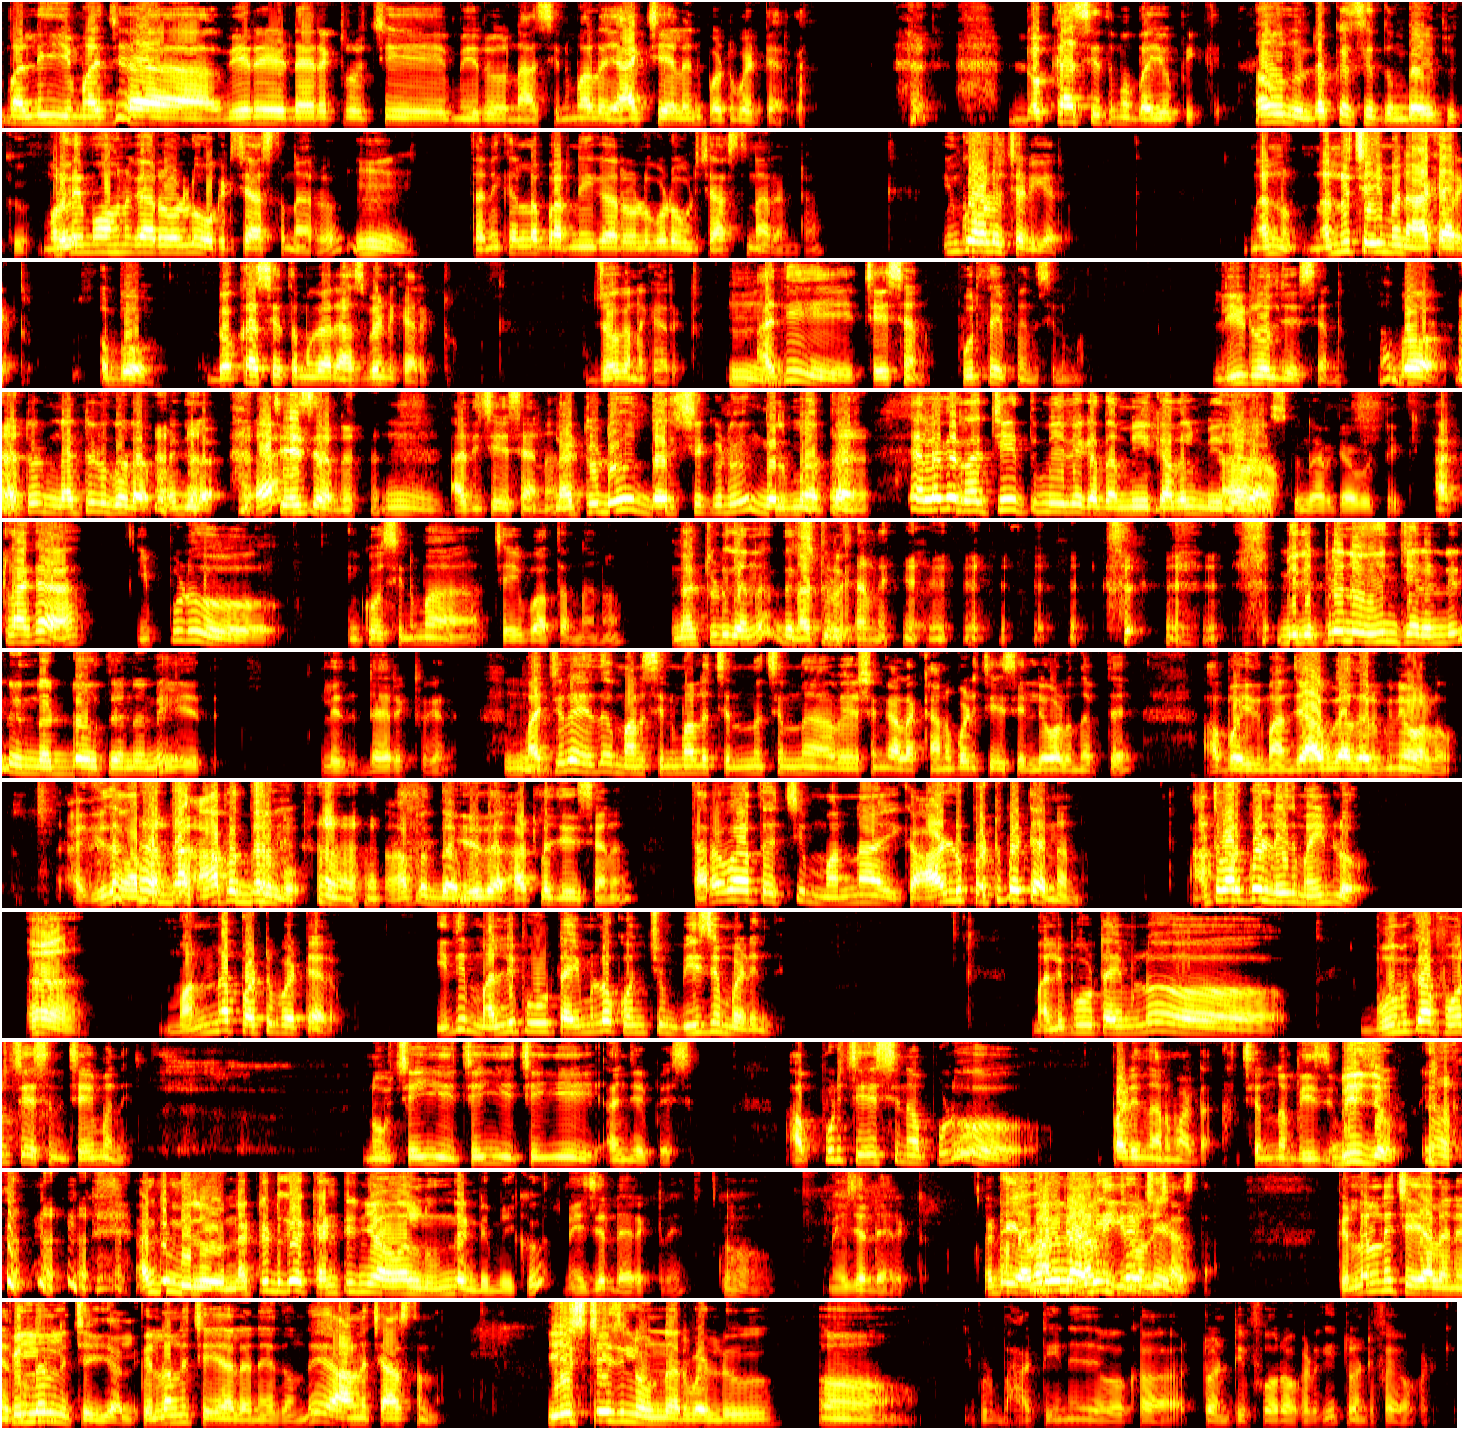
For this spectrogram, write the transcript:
మళ్ళీ ఈ మధ్య వేరే డైరెక్టర్ వచ్చి మీరు నా సినిమాలో యాక్ట్ చేయాలని పట్టుబట్టారు. డొక్కా సీతమ్మ బయోపిక్. అవును డొక్క సిద్ధం బయోపిక్. మురళీమోహన్ గారు వాళ్ళు ఒకటి చేస్తున్నారు. తనికెళ్ళ బర్నీ గారు వాళ్ళు కూడా ఒకటి చేస్తున్నారంట. ఇంకో వాళ్ళు వచ్చి అడిగారు. నన్ను నన్ను చేయమని ఆ క్యారెక్టర్. అబ్బో. డొక్కా సీతమ్మ గారి హస్బెండ్ క్యారెక్టర్. జోగన్న క్యారెక్టర్. అది చేశాను. పూర్తయిపోయింది సినిమా. లీడ్ రోల్ చేశాను. అబ్బో నటుడు నటుడు కూడా మధ్యలో? చేశాను. అది చేశాను. నటుడు దర్శకుడు నిర్మాత. ఎలాగ రచయిత మీరే కదా మీ కథలు మీరే రాసుకున్నారు కాబట్టి. అట్లాగా ఇప్పుడు ఇంకో సినిమా చేయబోతున్నాను నటుడుగానా నటుడుగానే. మీరు ఎప్పుడైనా ఊహించారండి నేను నడ్డు అవుతానని? లేదు. లేదు డైరెక్టర్ గానే మధ్యలో ఏదో మన సినిమాలో చిన్న చిన్న వేషంగా అలా కనబడి చేసి వెళ్ళేవాళ్ళం తప్పితే అబ్బా ఇది మన జాబ్ కాదు అనుకునేవాళ్ళం. అది ఆపద్ధ ఆపద్ధర్మం ఆపద్ధర్మం ఏదో అట్లా చేశాను. తర్వాత వచ్చి మొన్న ఇక ఆళ్ళు పట్టుపట్టారు నన్ను. అంతవరకు కూడా లేదు మైండ్లో. మొన్న పట్టుబట్టారు ఇది మల్లెపువ్వు టైంలో కొంచెం బీజం పడింది. మల్లెపువ్వు టైంలో భూమిక ఫోర్స్ చేసింది చేయమని. నువ్వు చెయ్యి చెయ్యి చెయ్యి అని చెప్పేసి. అప్పుడు చేసినప్పుడు పడింది అనమాట చిన్న బీజం. బీజం. అంటే మీరు నటుడుగా కంటిన్యూ అవ్వాలని ఉందండి మీకు? మేజర్ డైరెక్టరే. మేజర్ డైరెక్టర్ అంటే ఎవరైనా చేయడం. చేస్తా. పిల్లల్ని చేయాలనేది. పిల్లల్ని చెయ్యాలి పిల్లల్ని చేయాలనేది ఉంది. వాళ్ళని చేస్తున్నా. ఏ స్టేజ్లో ఉన్నారు వాళ్ళు? ఇప్పుడు బాగా టీనేజ్ ఒక ట్వంటీ ఫోర్ ఒకటికి ట్వంటీ ఫైవ్ ఒకటికి.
